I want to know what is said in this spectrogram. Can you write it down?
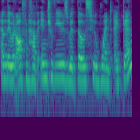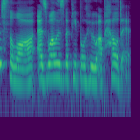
and they would often have interviews with those who went against the law as well as the people who upheld it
